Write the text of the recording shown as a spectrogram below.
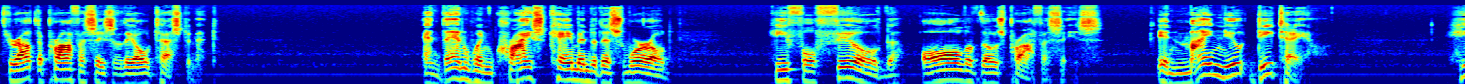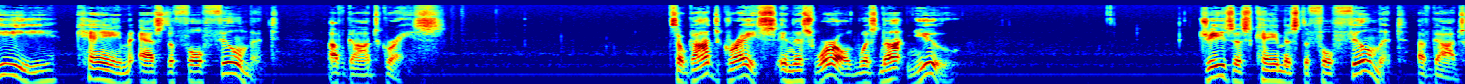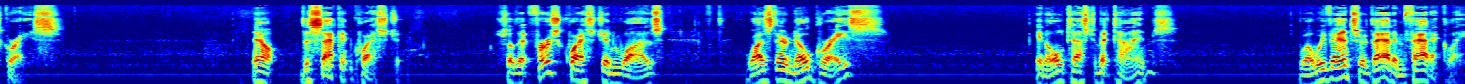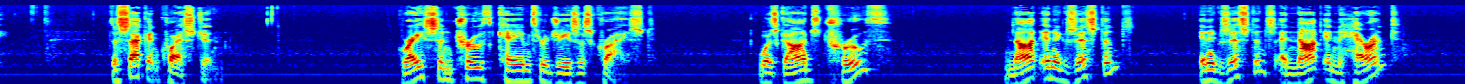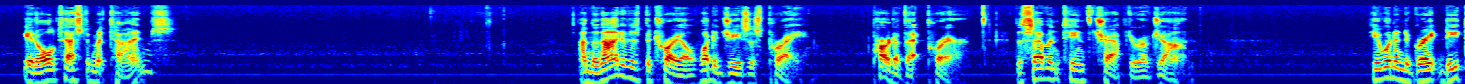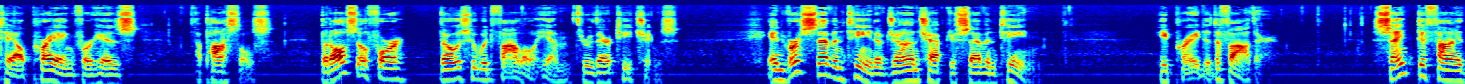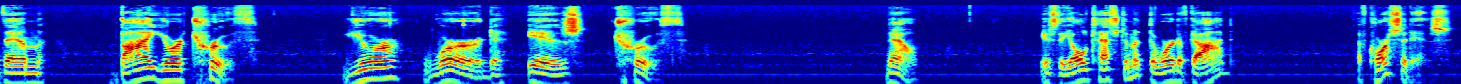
throughout the prophecies of the Old Testament. And then when Christ came into this world, he fulfilled all of those prophecies in minute detail. He came as the fulfillment of God's grace. So God's grace in this world was not new. Jesus came as the fulfillment of God's grace. Now, the second question. So that first question was, was there no grace in Old Testament times? Well, we've answered that emphatically. The second question Grace and truth came through Jesus Christ. Was God's truth not in existence, in existence and not inherent in Old Testament times? On the night of his betrayal, what did Jesus pray? part of that prayer, the 17th chapter of John. He went into great detail praying for his apostles, but also for those who would follow him through their teachings. In verse 17 of John chapter 17, he prayed to the Father, Sanctify them by your truth. Your word is truth. Now, is the Old Testament the Word of God? Of course it is.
